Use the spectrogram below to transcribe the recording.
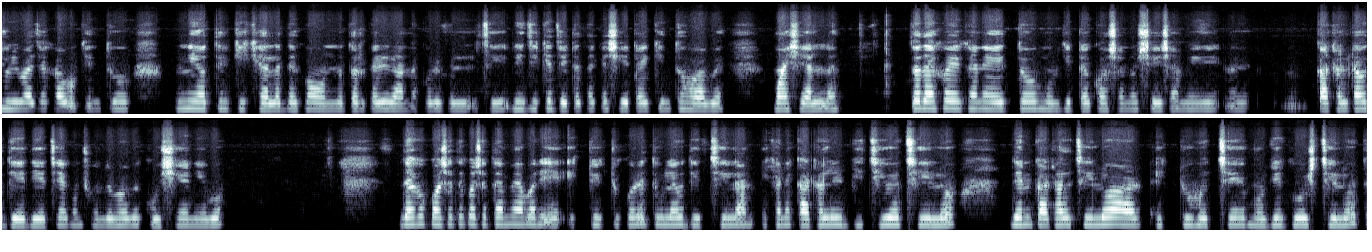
ঝুড়ি ভাজা খাব কিন্তু নিয়তির কি খেলা? দেখো, অন্য তরকারি রান্না করে ফেলছি। রিজিকে যেটা থাকে সেটাই কিন্তু হবে মাশাল্লাহ তো দেখো, এখানে এই তো মুরগিটা কষানো শেষ। আমি কাঁঠালটাও দিয়ে দিয়েছি। এখন সুন্দরভাবে কষিয়ে নেব। দেখো, কষাতে কষাতে আমি আবার একটু একটু করে তুলেও দিচ্ছিলাম। এখানে কাঁঠালের বিচিও ছিল। দেন কাঁঠাল ছিল আর একটু হচ্ছে মুরগির গোশ ছিল। তো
